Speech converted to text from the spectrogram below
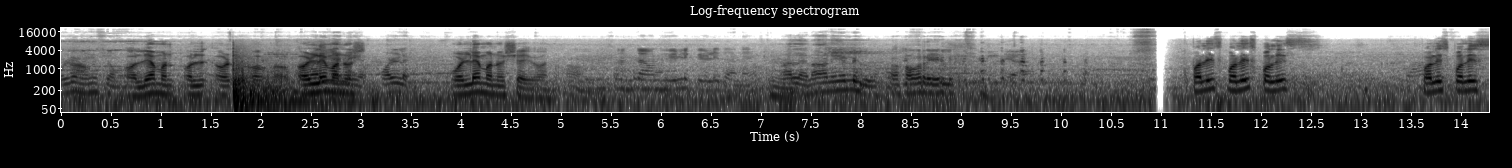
ಒಳ್ಳೆ ಮನುಷ್ಯ ಒಳ್ಳೆ ಮನ್ ಒಳ್ಳೆ- ಒಳ್ಳೆ- ಮನುಷ್ಯ. ಒಳ್ಳೆ. ಒಳ್ಳೆ ಮನುಷ್ಯ ಇವನು. ಹೇಳಿ ಅಲ್ಲ ನಾನು ಹೇಳಿಲ್ಲ. ಅವರು ಹೇಳಿ police police police. Police police.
